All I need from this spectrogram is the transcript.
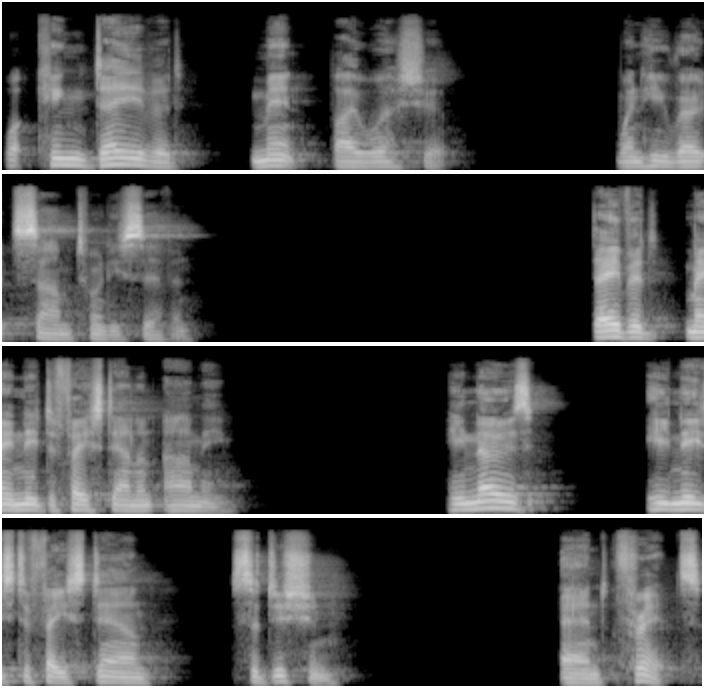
what King David meant by worship when he wrote Psalm 27. David may need to face down an army. He knows he needs to face down sedition and threats.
